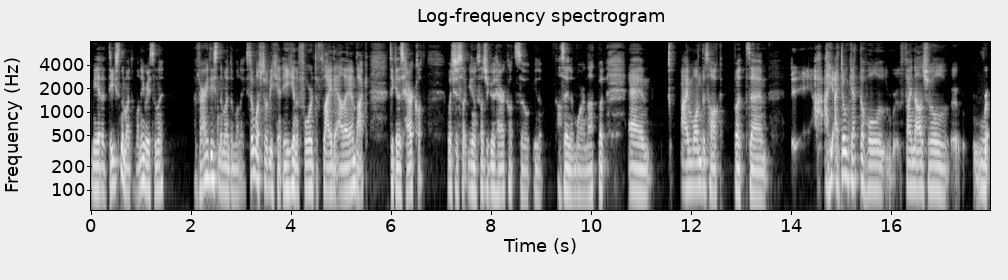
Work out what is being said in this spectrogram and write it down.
made a decent amount of money recently. A very decent amount of money. So much so that he can, he can afford to fly to LA and back to get his haircut, which is you know such a good haircut. So, you know, I'll say no more on that. But um, I'm one to talk, but um, I, I don't get the whole financial re-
